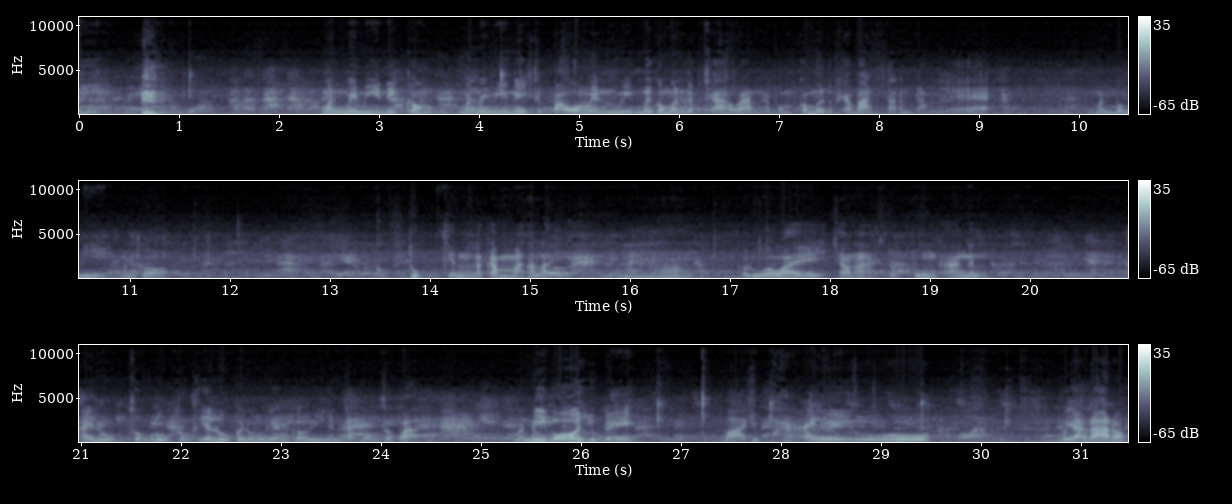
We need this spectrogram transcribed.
มันไม่มีในกล่อง มันไม่มีในกระเป๋ามันไม่มีเหมือนก็เหมือนกับชาวบ้านครับผมก็เหมือนกับชาวบ้านตาดำๆแหละมันบ่มีมันก็ ทุกเข็นละกรรมมาเท่าไหร่ก็รู้เอาไว้ชาวนาตกทุงหาเงิน ให้ลูกส่งลูกส่งเสียลูกไปโรงเรียนก็มีเงินสักบงสักบาทมันมีบ่ยุคไหนบ่าชิบหายเลยโอ้ไม่อยากด่าหรอก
